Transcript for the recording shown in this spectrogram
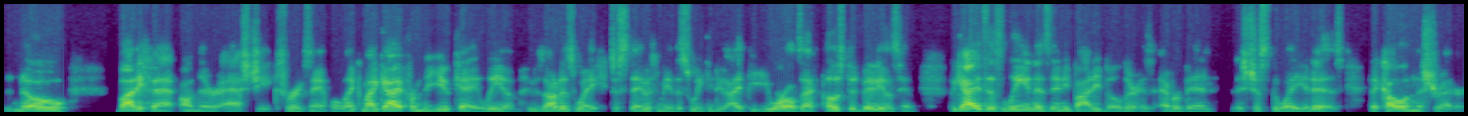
no body fat on their ass cheeks, for example. Like my guy from the UK, Liam, who's on his way to stay with me this week and do IPE Worlds. I've posted videos him. The guy is as lean as any bodybuilder has ever been. It's just the way it is. They call him the shredder.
